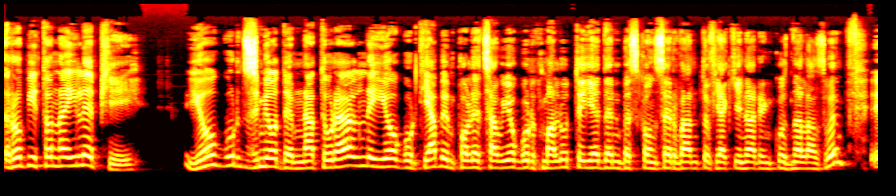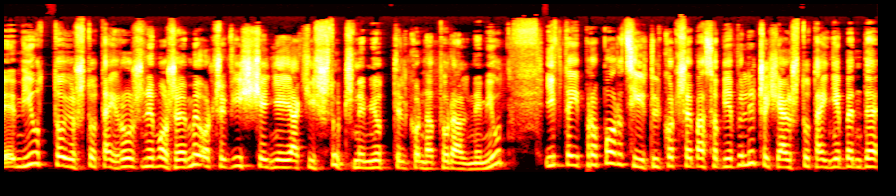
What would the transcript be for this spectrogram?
robi to najlepiej. Jogurt z miodem, naturalny jogurt. Ja bym polecał jogurt maluty jeden bez konserwantów, jaki na rynku znalazłem. E, miód to już tutaj różny możemy. Oczywiście nie jakiś sztuczny miód, tylko naturalny miód. I w tej proporcji tylko trzeba sobie wyliczyć. Ja już tutaj nie będę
